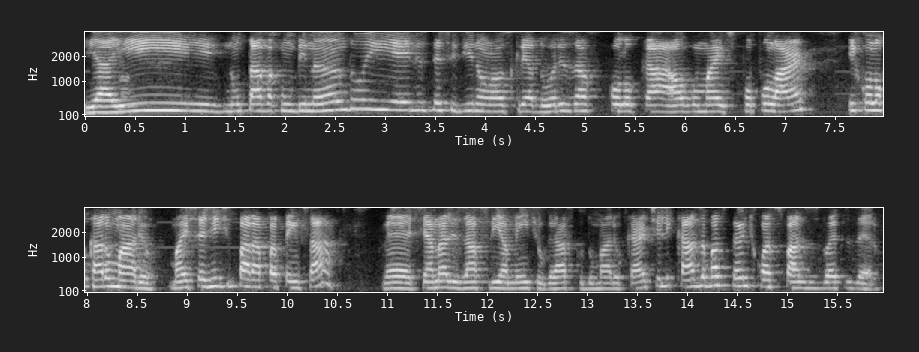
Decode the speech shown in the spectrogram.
E aí não estava combinando e eles decidiram lá, os criadores, a colocar algo mais popular e colocar o Mario. Mas se a gente parar para pensar, né, se analisar friamente o gráfico do Mario Kart, ele casa bastante com as fases do F-Zero.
